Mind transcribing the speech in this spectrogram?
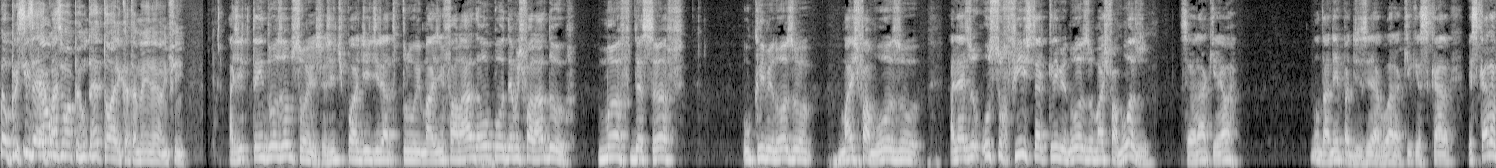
Não, precisa é Então- quase uma pergunta retórica também, né? Enfim. A gente tem duas opções. A gente pode ir direto pro imagem falada ou podemos falar do Murph the Surf, o criminoso mais famoso. Aliás, o, o surfista criminoso mais famoso? Será que é? Não dá nem para dizer agora aqui que esse cara. Esse cara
